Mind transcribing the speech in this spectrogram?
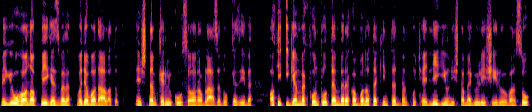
még jó, ha a nap végez vele, vagy a vadállatok, és nem kerül kósza a rablázadók kezébe, akik igen megfontolt emberek abban a tekintetben, hogyha egy légionista megöléséről van szó,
